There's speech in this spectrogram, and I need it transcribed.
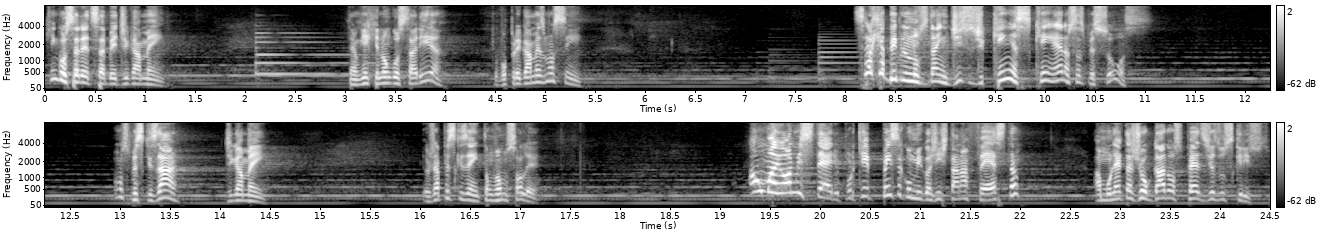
Quem gostaria de saber? Diga amém. Tem alguém que não gostaria? Eu vou pregar mesmo assim. Será que a Bíblia nos dá indícios de quem, quem eram essas pessoas? Vamos pesquisar? Diga amém. Eu já pesquisei, então vamos só ler. Há um maior mistério, porque pensa comigo, a gente está na festa, a mulher está jogada aos pés de Jesus Cristo.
